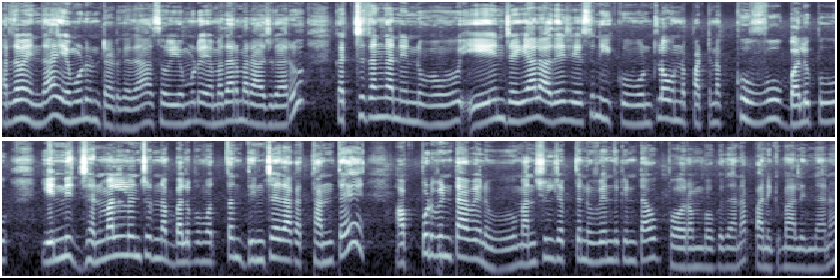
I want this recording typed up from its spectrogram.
అర్థమైందా? యముడు ఉంటాడు కదా. సో యముడు యమధర్మరాజు గారు ఖచ్చితంగా నిన్ను ఏం చేయాలో అదే చేసి నీకు ఒంట్లో ఉన్న పట్టిన కొవ్వు బలుపు ఎన్ని జన్మల నుంచి ఉన్న బలుపు మొత్తం దించేదాకా తంతే అప్పుడు వింటావే నువ్వు. మనుషులు చెప్తే నువ్వెందుకు వింటావు? పోరంబోకుదానా పనికి మాలిందానా?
